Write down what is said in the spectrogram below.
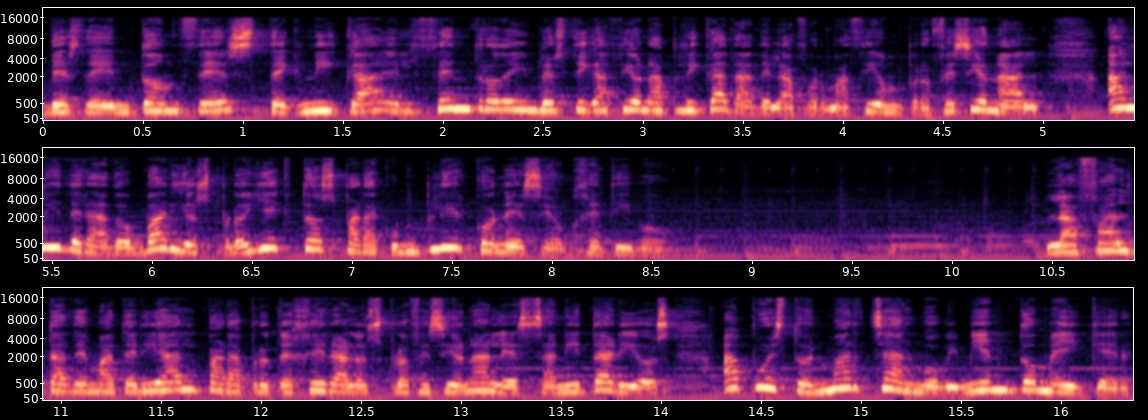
Desde entonces, Tecnica, el Centro de Investigación Aplicada de la Formación Profesional, ha liderado varios proyectos para cumplir con ese objetivo. La falta de material para proteger a los profesionales sanitarios ha puesto en marcha el movimiento Maker,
